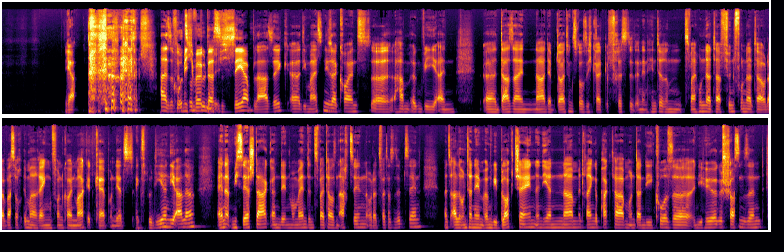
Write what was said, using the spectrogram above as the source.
Ja. also für mich wirkt das sehr blasig. Äh, die meisten dieser Coins äh, haben irgendwie ein äh, Dasein nahe der Bedeutungslosigkeit gefristet in den hinteren 200er, 500er oder was auch immer Rängen von CoinMarketCap und jetzt explodieren die alle. Erinnert mich sehr stark an den Moment in 2018 oder 2017, als alle Unternehmen irgendwie Blockchain in ihren Namen mit reingepackt haben und dann die Kurse in die Höhe geschossen sind.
